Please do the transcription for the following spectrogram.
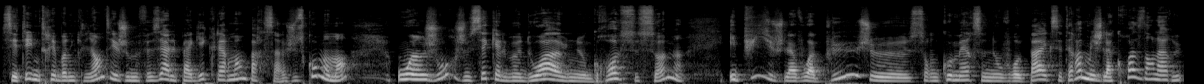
c'était une très bonne cliente et je me faisais alpaguer clairement par ça. Jusqu'au moment où un jour, je sais qu'elle me doit une grosse somme et puis je la vois plus, je, son commerce n'ouvre pas, etc. Mais je la croise dans la rue.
